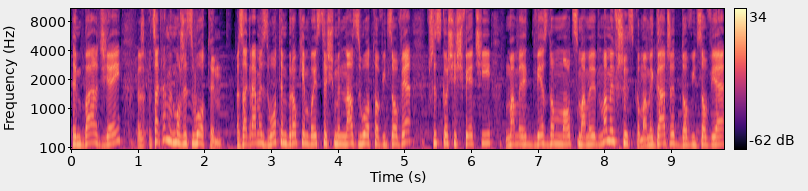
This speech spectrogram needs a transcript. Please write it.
tym bardziej zagramy może złotym. Zagramy złotym brokiem, bo jesteśmy na złoto widzowie, wszystko się świeci, mamy gwiezdną moc, mamy, mamy wszystko, mamy gadżet do widzowie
